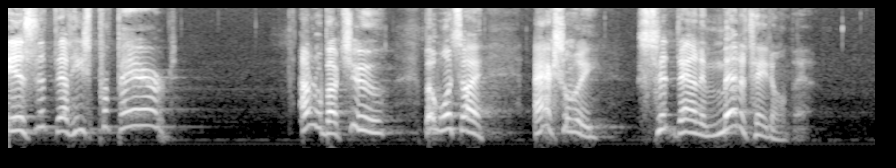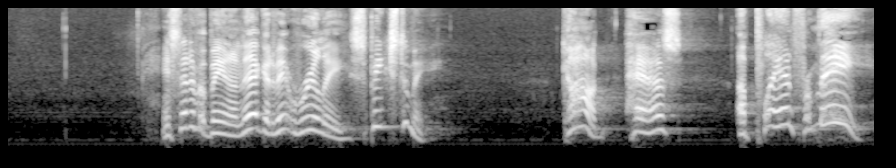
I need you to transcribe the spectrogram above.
is it that he's prepared? I don't know about you, but once I actually sit down and meditate on that, instead of it being a negative, it really speaks to me. God has a plan for me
